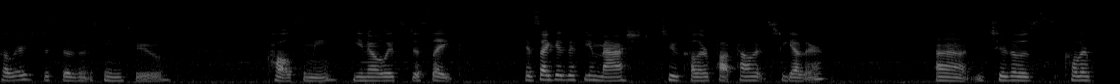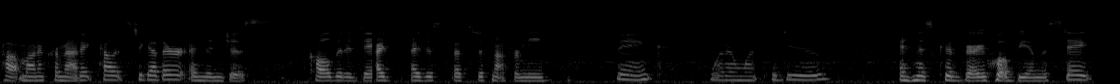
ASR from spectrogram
colors just doesn't seem to call to me. You know, it's just like, it's like as if you mashed two ColourPop palettes together, uh, to those ColourPop monochromatic palettes together, and then just called it a day. I, I just, that's just not for me. Think what I want to do, and this could very well be a mistake,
